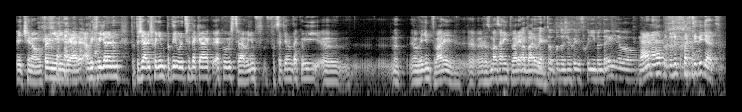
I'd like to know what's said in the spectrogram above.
většinou, první výběr, abych viděl jenom, protože já když chodím po té ulici, tak já jako, jako víš co, já vidím v podstatě jenom takový, uh, no, no, vidím tvary, rozmazaný tvary a jak, barvy. jak to, protože chodí, chodí bez brailí, nebo? Ne, ne, protože to tak chci vidět.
